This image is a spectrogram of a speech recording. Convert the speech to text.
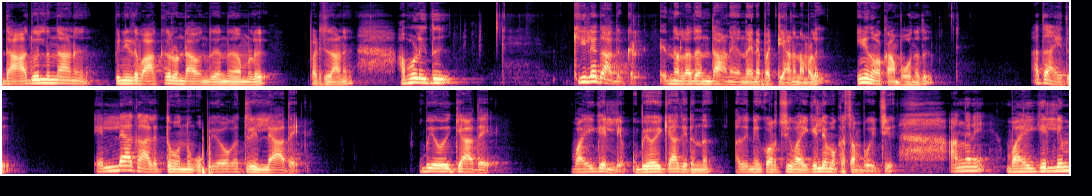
ധാതുവിൽ നിന്നാണ് പിന്നീട് വാക്കുകൾ ഉണ്ടാകുന്നത് എന്ന് നമ്മൾ പഠിച്ചതാണ്. അപ്പോൾ ഇത് കിലധാതുക്കൾ എന്നുള്ളത് എന്താണ് എന്നതിനെ പറ്റിയാണ് നമ്മൾ ഇനി നോക്കാൻ പോകുന്നത്. അതായത് എല്ലാ കാലത്തും ഒന്നും ഉപയോഗത്തിലില്ലാതെ ഉപയോഗിക്കാതെ വൈകല്യം ഉപയോഗിക്കാതിരുന്ന് അതിന് കുറച്ച് വൈകല്യമൊക്കെ സംഭവിച്ച് അങ്ങനെ വൈകല്യം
